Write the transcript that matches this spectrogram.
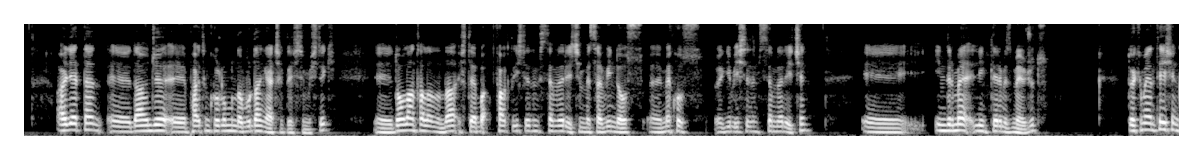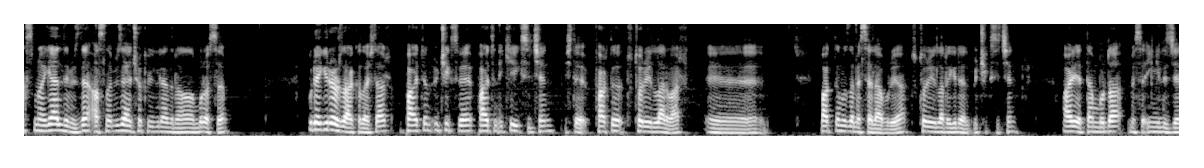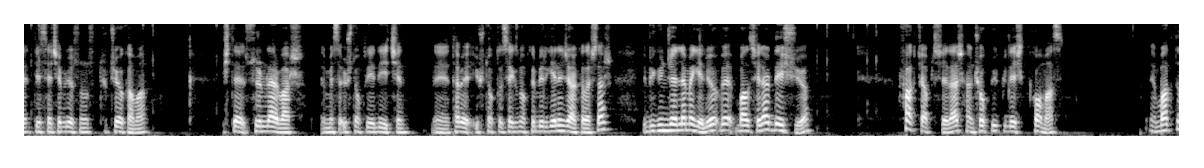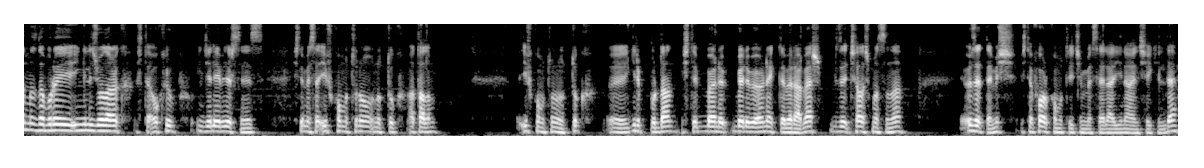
Ayrıca e, daha önce e, Python kurulumunu da buradan gerçekleştirmiştik. E, Dolant alanında işte farklı işletim sistemleri için mesela Windows, e, macOS gibi işletim sistemleri için indirme linklerimiz mevcut. Documentation kısmına geldiğimizde aslında bizi en çok ilgilendiren alan burası. Buraya giriyoruz arkadaşlar. Python 3x ve Python 2x için işte farklı tutorial'lar var. Baktığımızda mesela buraya tutorial'lara girelim 3x için. Ayrıca burada mesela İngilizce dil seçebiliyorsunuz. Türkçe yok ama. İşte sürümler var. E, Mesela 3.7 için. E, tabii 3.8.1 gelince arkadaşlar e, bir güncelleme geliyor ve bazı şeyler değişiyor. Ufak çaplı şeyler. Hani çok büyük bir değişiklik olmaz. E, baktığımızda burayı İngilizce olarak işte okuyup inceleyebilirsiniz. İşte mesela if komutunu unuttuk. Atalım. If komutunu unuttuk. E, girip buradan işte böyle böyle bir örnekle beraber bize çalışmasını özetlemiş. İşte for komutu için mesela yine aynı şekilde.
